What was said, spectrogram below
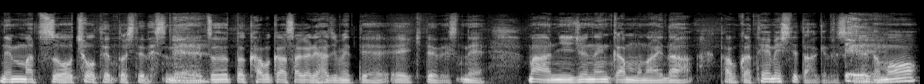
年末を頂点としてですね、ずっと株価は下がり始めてきてですね、まあ20年間もの間株価は低迷してたわけですけれども、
